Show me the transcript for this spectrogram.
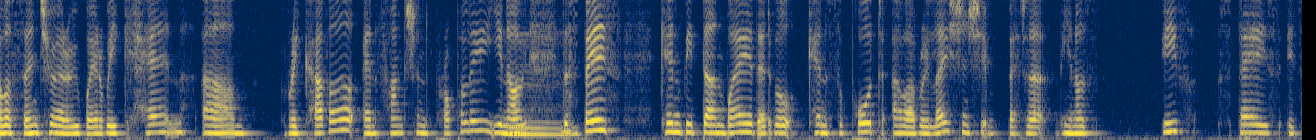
our sanctuary where we can um, recover and function properly. You know, the space can be done way that will can support our relationship better. You know, if space is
